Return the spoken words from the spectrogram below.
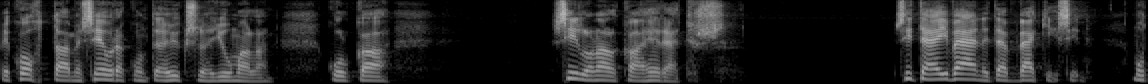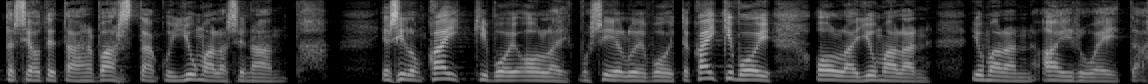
me kohtaamme seurakunta ja yksilön Jumalan. Kuulkaa, silloin alkaa herätys. Sitä ei väännetä väkisin, mutta se otetaan vastaan, kun Jumala sen antaa. Ja silloin kaikki voi olla sielujen voitto. Kaikki voi olla Jumalan, Jumalan airueita.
